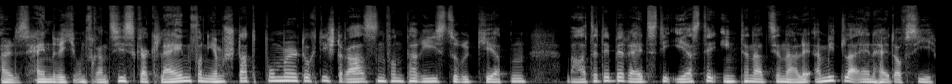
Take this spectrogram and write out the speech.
Als Heinrich und Franziska Klein von ihrem Stadtbummel durch die Straßen von Paris zurückkehrten, wartete bereits die erste internationale Ermittlereinheit auf sie.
